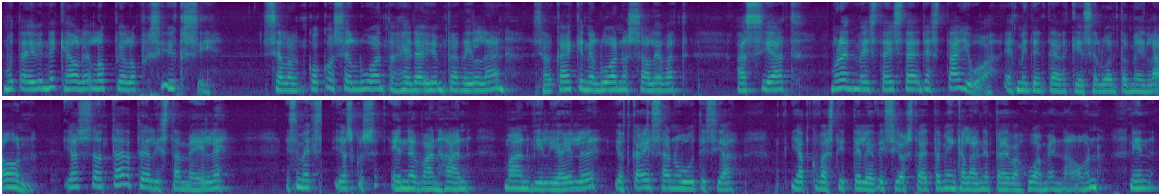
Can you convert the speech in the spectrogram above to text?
mutta ei nekään ole loppujen lopuksi yksi. Siellä on koko se luonto heidän ympärillään. Siellä on kaikki ne luonnossa olevat asiat. Monet meistä ei sitä edes tajua, että miten tärkeä se luonto meillä on. Jos se on tarpeellista meille, Esimerkiksi joskus ennen vanhaan maanviljoille, jotka ei saanut uutisia jatkuvasti televisiosta, että minkälainen päivä huomenna on, niin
